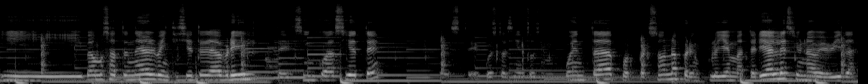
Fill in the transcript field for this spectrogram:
Y vamos a tener el 27 de abril de 5 a 7. Este, cuesta 150 por persona, pero incluye materiales y una bebida.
